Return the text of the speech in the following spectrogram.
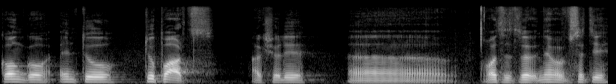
Congo into two parts. Actually, uh, what is the name of the city?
